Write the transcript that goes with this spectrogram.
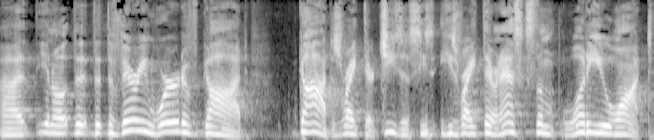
Uh, you know, the, the, the very word of God, God is right there. Jesus, he's, he's right there and asks them, what do you want?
